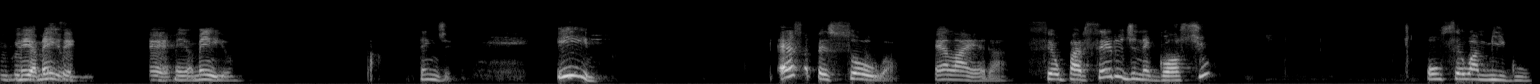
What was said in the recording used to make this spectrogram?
50%. Meio a meio? É. Meio a meio? Tá, entendi. E essa pessoa, ela era seu parceiro de negócio ou seu amigo?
